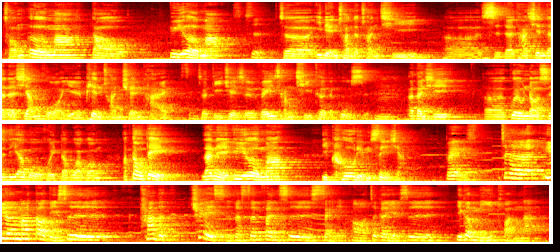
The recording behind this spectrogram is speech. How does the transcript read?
从二妈到玉二妈，是这一连串的传奇，呃，使得他现在的香火也遍传全台。这的确是非常奇特的故事。嗯。啊，但是呃，桂文老师你要不回答我讲，啊，到底咱的玉二妈伊可能圣啥？对，这个玉二妈到底是她的？确实的身份是谁？哦，这个也是一个谜团呐。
